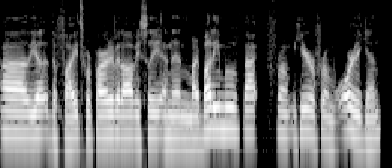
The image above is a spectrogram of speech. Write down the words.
Uh, the the fights were part of it, obviously. And then my buddy moved back from here from Oregon,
